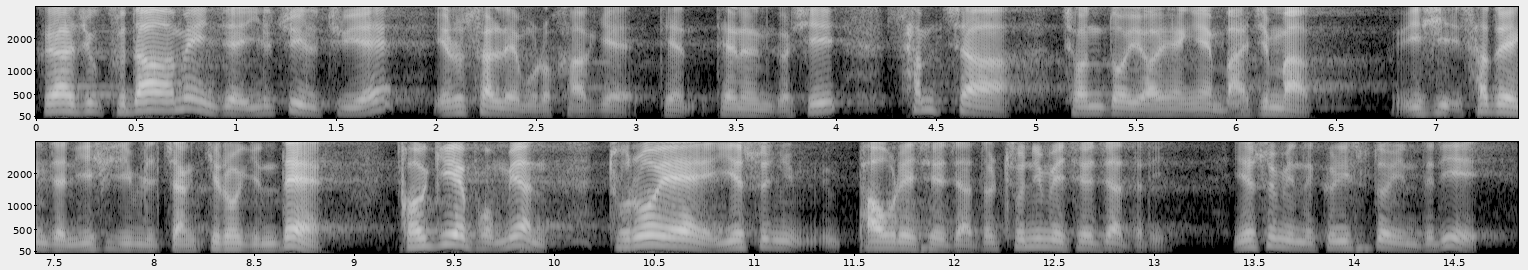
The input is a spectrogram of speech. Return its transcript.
그래가지고 그 다음에 이제 일주일 뒤에 예루살렘으로 가게 되- 되는 것이 3차 전도 여행의 마지막 사도행전 21장 기록인데 거기에 보면 두로의 예수님 바울의 제자들 주님의 제자들이 예수 믿는 그리스도인들이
